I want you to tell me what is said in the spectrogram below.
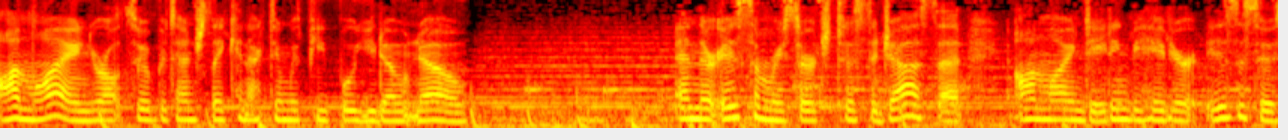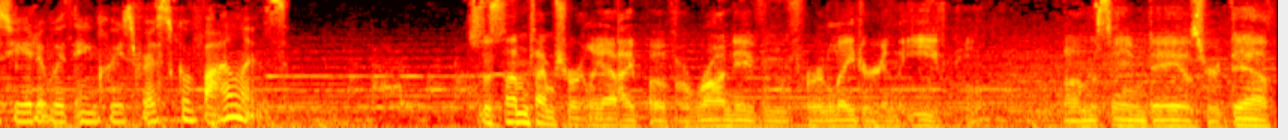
Online, you're also potentially connecting with people you don't know. And there is some research to suggest that online dating behavior is associated with increased risk of violence. So sometime shortly after of a rendezvous for later in the evening, on the same day as her death.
